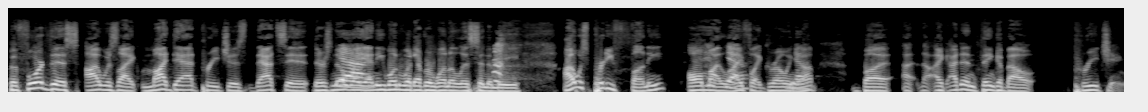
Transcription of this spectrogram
Before this, I was like, my dad preaches. That's it. There's no Yeah. way anyone would ever want to listen to me. I was pretty funny all my Yeah. life, like growing Yeah. up, but I, I, I didn't think about preaching.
